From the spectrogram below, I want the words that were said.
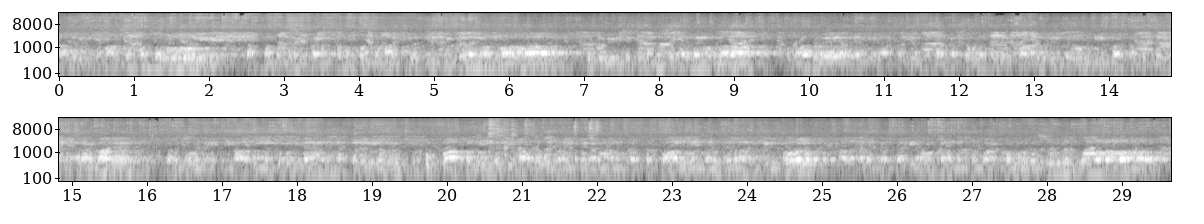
ആദരിക്കുന്ന മാസം കൊണ്ടുപോയി തമ്മങ്ങളിൽ പണം നമുക്കൊന്ന് മാറ്റി ഒന്നിപ്പിക്കണേ അല്ലാ വിട്ടുവീഴ്ചയ്ക്ക് മനസ്സ് തരണേ അല്ലാ അള്ളാഹുവേ യാ ഹയ്യ് യാ ഖയ്യൂം ഞങ്ങളുടെ കച്ചവടങ്ങളിലും പാടുകളിൽ പുരോഗതിയും വർക്കത്തും നൽകണേ റഹ്മാനെ പഠിച്ചവനെ ജിഹാദിലൊക്കെ വരികയാണ് ഞങ്ങളുള്ളത് ഉപ്പാപ്പ ചെയ്ത ജിഹാദ് ഭയങ്കരമാണ് കഷ്ടപ്പാടുകൾ നിറഞ്ഞതാണെങ്കിൽ പോലും അവനവന്റെ തടി നോക്കണമെന്ന് മുഹമ്മദ് റസൂലുള്ളാഹ്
